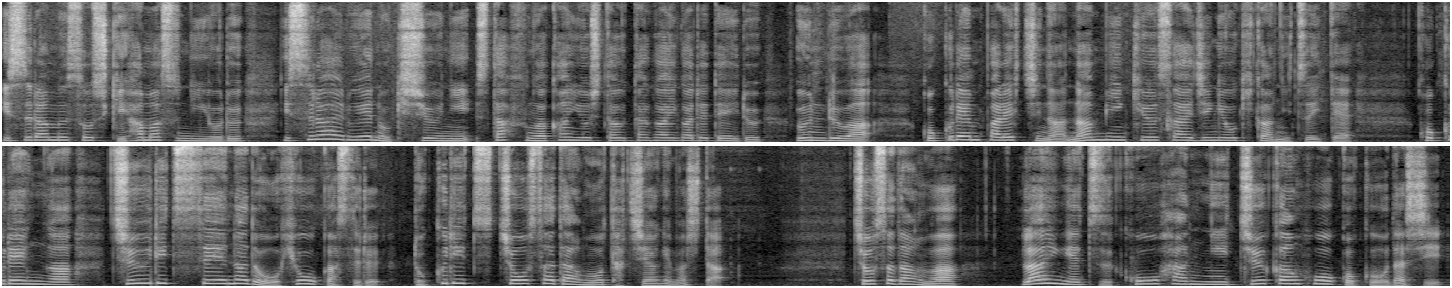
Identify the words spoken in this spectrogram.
イスラム組織ハマスによるイスラエルへの奇襲にスタッフが関与した疑いが出ているウンルワ国連パレスチナ難民救済事業機関について国連が中立性などを評価する独立調査団を立ち上げました。調査団は来月後半に中間報告を出し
